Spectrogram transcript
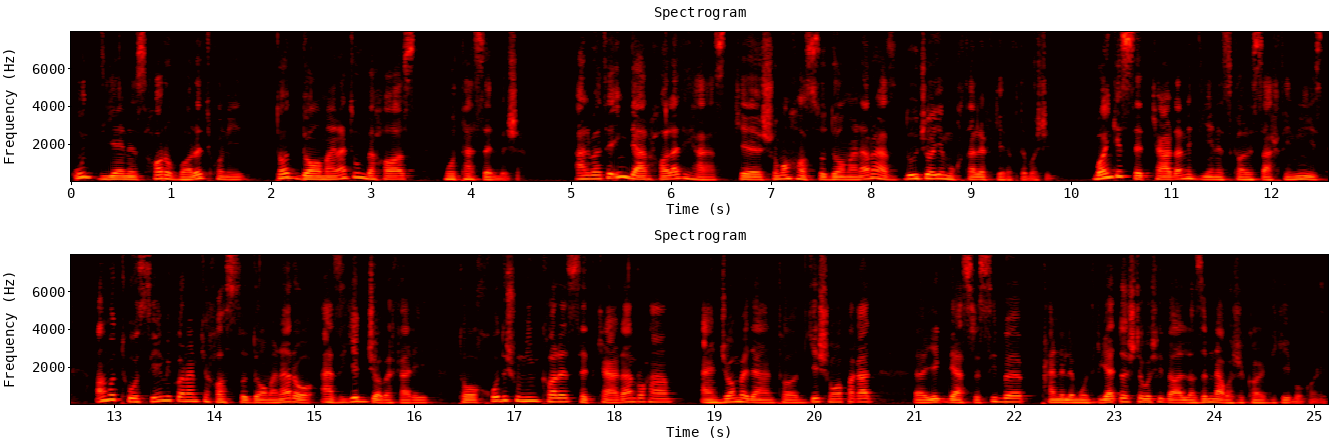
اون DNS ها رو وارد کنید تا دامنتون به هاست متصل بشه. البته این در حالتی هست که شما هاست و دامنه رو از دو جای مختلف گرفته باشید. با اینکه ست کردن DNS کار سختی نیست اما توصیه می‌کنم که هاست و دامنه رو از یک جا بخرید تا خودشون این کار ست کردن رو هم انجام بدن تا دیگه شما فقط یک دسترسی به پنل مدیریت داشته باشید و لازم نباشه کار دیگه بکنید.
